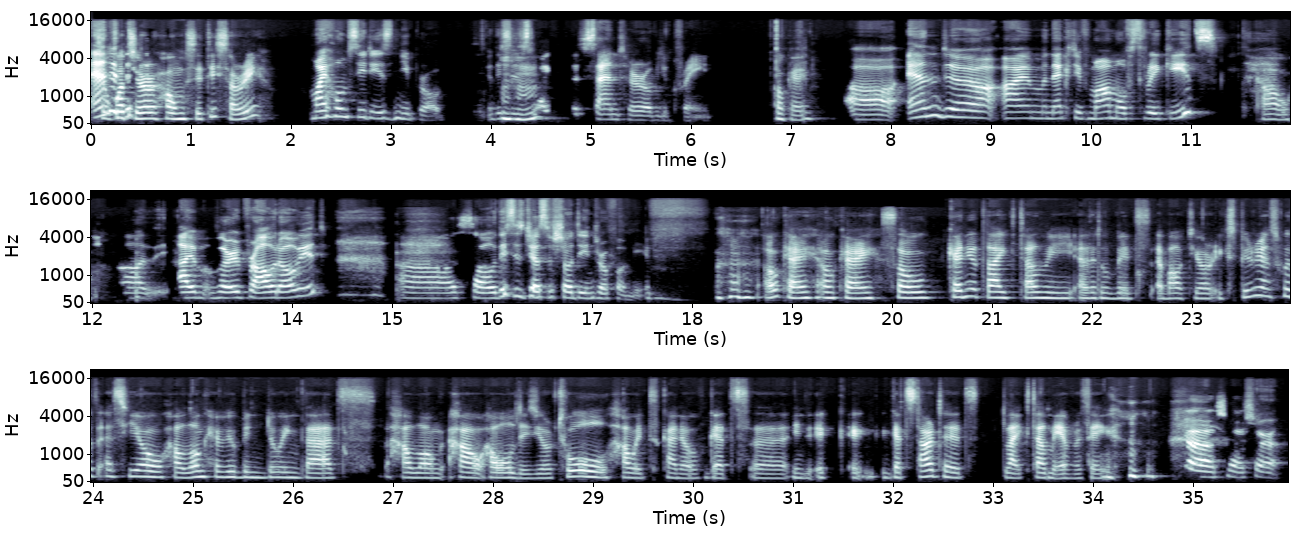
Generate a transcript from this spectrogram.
And so what's the, your home city? Sorry. My home city is Dnipro. This mm-hmm. is like the center of Ukraine. Okay. Uh, and uh, I'm an active mom of three kids. Wow. Uh, I'm very proud of it. Uh, so this is just a short intro for me. okay, okay. So can you like tell me a little bit about your experience with SEO? How long have you been doing that? How long? How how old is your tool? How it kind of gets uh, in, it, gets started? Like, tell me everything. sure, sure, sure.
